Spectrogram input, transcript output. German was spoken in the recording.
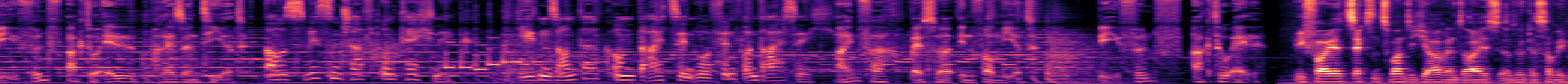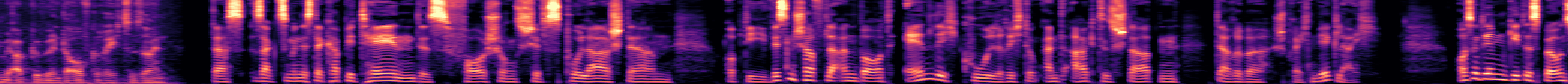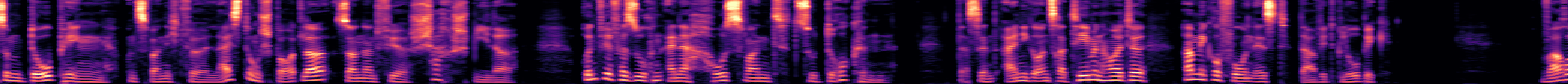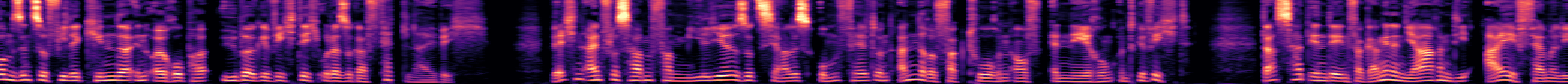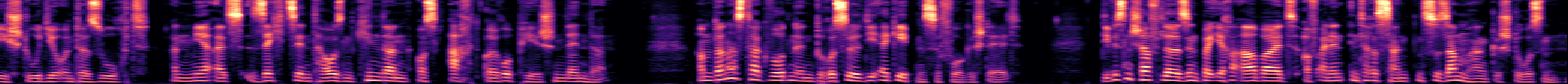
B5 aktuell präsentiert. Aus Wissenschaft und Technik. Jeden Sonntag um 13.35 Uhr. Einfach besser informiert. B5 aktuell. Ich fahre jetzt 26 Jahre ins Eis, also das habe ich mir abgewöhnt, da aufgeregt zu sein. Das sagt zumindest der Kapitän des Forschungsschiffs Polarstern. Ob die Wissenschaftler an Bord ähnlich cool Richtung Antarktis starten, darüber sprechen wir gleich. Außerdem geht es bei uns um Doping, und zwar nicht für Leistungssportler, sondern für Schachspieler. Und wir versuchen eine Hauswand zu drucken. Das sind einige unserer Themen heute. Am Mikrofon ist David Globig. Warum sind so viele Kinder in Europa übergewichtig oder sogar fettleibig? Welchen Einfluss haben Familie, soziales Umfeld und andere Faktoren auf Ernährung und Gewicht? Das hat in den vergangenen Jahren die iFamily-Studie untersucht, an mehr als 16.000 Kindern aus acht europäischen Ländern. Am Donnerstag wurden in Brüssel die Ergebnisse vorgestellt. Die Wissenschaftler sind bei ihrer Arbeit auf einen interessanten Zusammenhang gestoßen.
